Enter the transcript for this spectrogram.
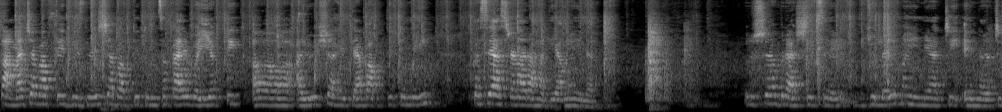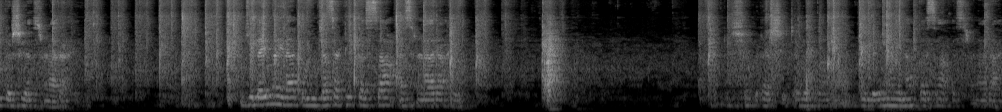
कामाच्या बाबतीत बिझनेसच्या बाबतीत तुमचं काय वैयक्तिक आयुष्य आहे त्या बाबतीत तुम्ही कसे असणार आहात या महिन्यात? वृषभ राशीचे जुलै महिन्याची एनर्जी कशी असणार आहे? जुलै महिना तुमच्यासाठी कसा असणार आहे? वृषभ राशीच्या लोकांना जुलै महिना कसा असणार आहे?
